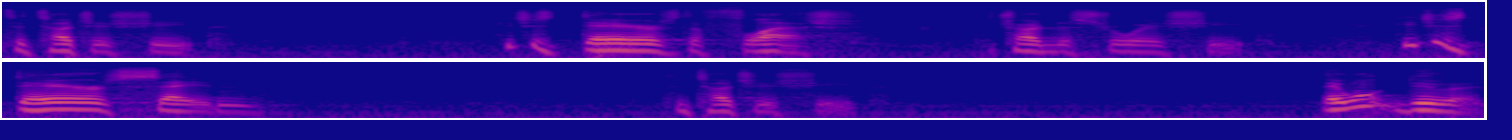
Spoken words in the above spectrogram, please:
to touch his sheep. He just dares the flesh to try to destroy his sheep. He just dares Satan to touch his sheep. They won't do it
